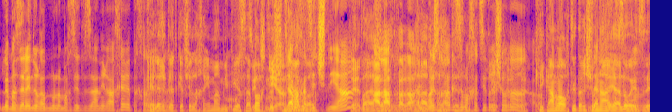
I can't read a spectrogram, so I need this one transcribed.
למזלנו ירדנו למחצית וזה היה נראה אחרת אחרי זה. קלר את ההתקף של החיים האמיתי עשה במחצית שנייה. זה היה. מחצית שנייה? כן, על ההתחלה. אני ממש זכרתי שזה. מחצית כן, ראשונה. כן, כן. כי גם במחצית הראשונה זה היה לו. איזה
